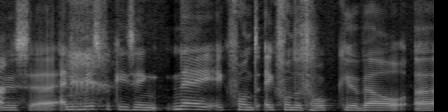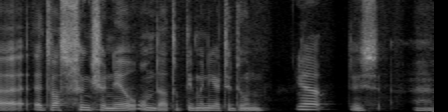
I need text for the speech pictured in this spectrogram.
Dus, eh, en die misverkiezing, nee, ik vond, ik vond het hokje wel, eh, het was functioneel om dat op die manier te doen. Ja. Dus ehm,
